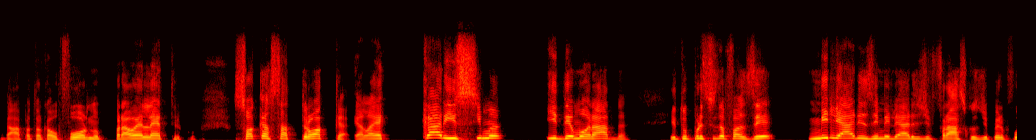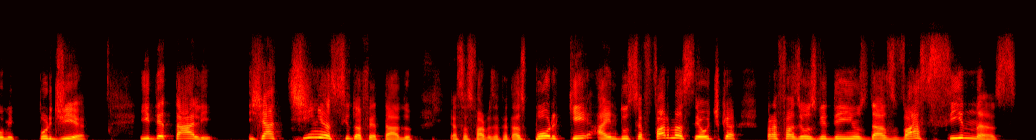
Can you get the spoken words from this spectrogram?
dá para trocar o forno para o elétrico. Só que essa troca, ela é caríssima e demorada. E tu precisa fazer milhares e milhares de frascos de perfume por dia. E detalhe, já tinha sido afetado essas fábricas afetadas porque a indústria farmacêutica para fazer os vidrinhos das vacinas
